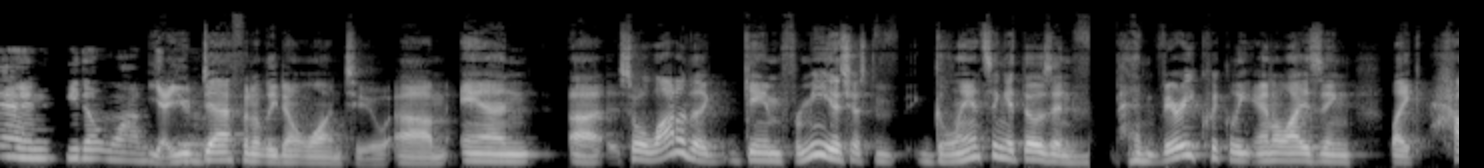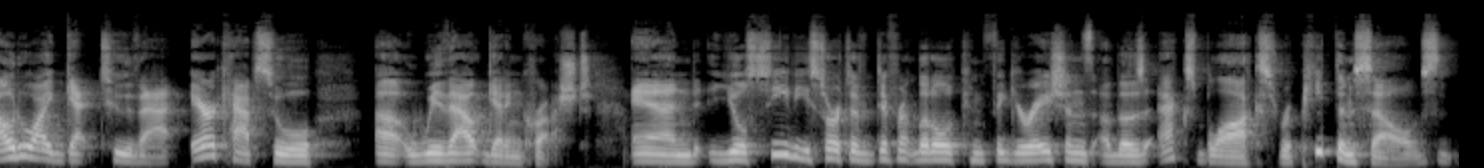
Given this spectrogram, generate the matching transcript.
can, you don't want yeah to. you definitely don't want to um, and uh, so a lot of the game for me is just glancing at those and, and very quickly analyzing like how do i get to that air capsule uh, without getting crushed and you'll see these sorts of different little configurations of those x blocks repeat themselves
